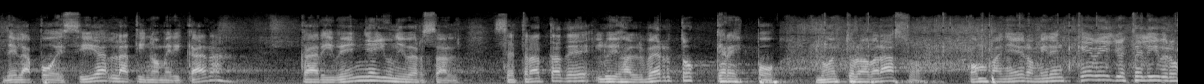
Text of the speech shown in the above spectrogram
de la poesía latinoamericana, caribeña y universal. Se trata de Luis Alberto Crespo. Nuestro abrazo, compañero. Miren qué bello este libro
